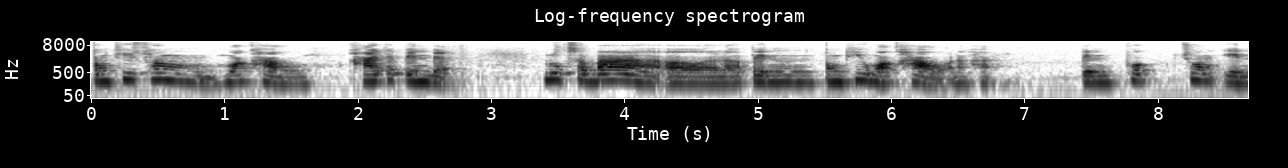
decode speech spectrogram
ตรงที่ช่องหัวเข่าคล้ายจะเป็นแบบลูกสะบ้าเออแล้วเป็นตรงที่หัวเข่านะคะ เป็นพวกช่วงเอ็น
